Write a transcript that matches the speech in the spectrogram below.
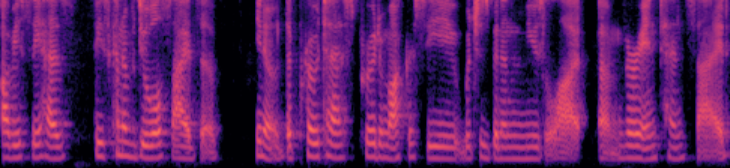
obviously has these kind of dual sides of, you know, the protest, pro democracy, which has been in the news a lot, um, very intense side.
